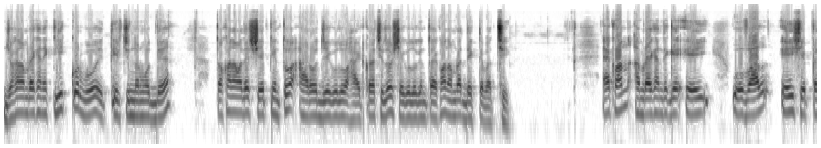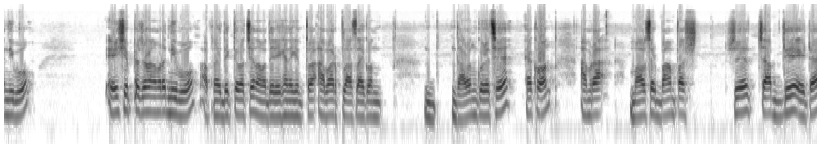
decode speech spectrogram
যখন আমরা এখানে ক্লিক করব এই তীর চিহ্নর মধ্যে, তখন আমাদের শেপ কিন্তু আরও যেগুলো হাইড করা ছিল, সেগুলো কিন্তু এখন আমরা দেখতে পাচ্ছি। এখন আমরা এখান থেকে এই ওভাল এই শেপটা নিব। এই শেপটা যখন আমরা নিব, আপনারা দেখতে পাচ্ছেন আমাদের এখানে কিন্তু আবার প্লাস আইকন ধারণ করেছে। এখন আমরা মাউসের বাম পাশে চাপ দিয়ে এটা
